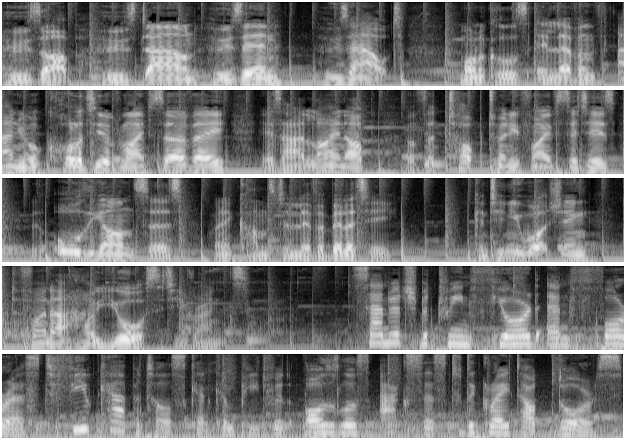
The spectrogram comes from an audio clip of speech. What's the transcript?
Who's up, who's down, who's in, who's out? Monocle's 11th annual Quality of Life survey is our lineup of the top 25 cities with all the answers when it comes to livability. Continue watching to find out how your city ranks. Sandwiched between fjord and forest, few capitals can compete with Oslo's access to the great outdoors.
